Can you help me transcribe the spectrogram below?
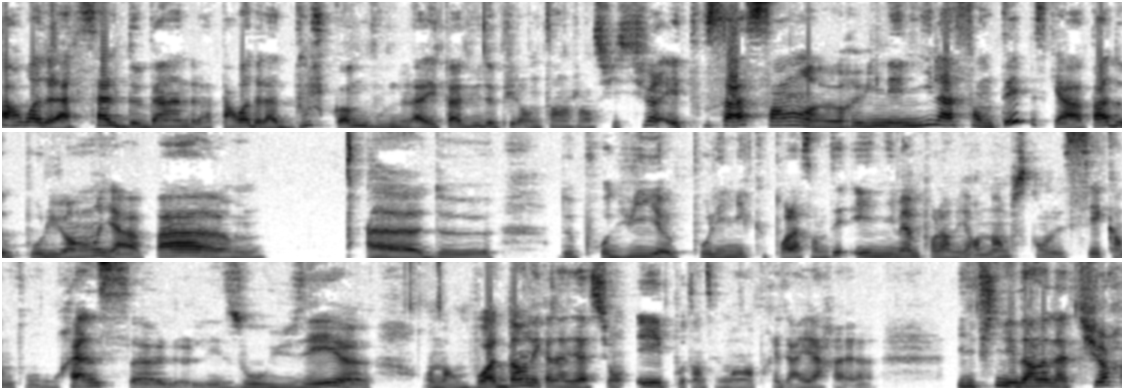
paroi de la salle de bain, de la paroi de la douche comme vous ne l'avez pas vu depuis longtemps, j'en suis sûre. Et tout ça sans euh, ruiner ni la santé, parce qu'il n'y a pas de polluants, il n'y a pas euh, euh, de, de produits polémiques pour la santé et ni même pour l'environnement, parce qu'on le sait, quand on rince les eaux usées, on envoie dans les canalisations et potentiellement après derrière, in fine dans la nature,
